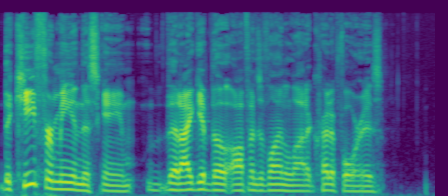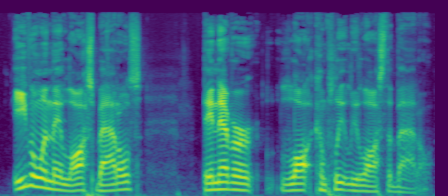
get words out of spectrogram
the key for me in this game that i give the offensive line a lot of credit for is even when they lost battles they never completely lost the battle.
